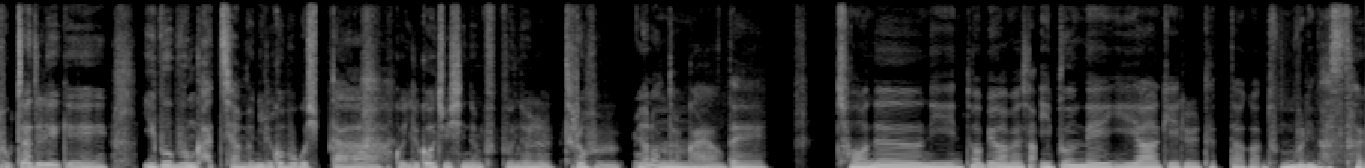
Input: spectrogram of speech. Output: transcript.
독자들에게 이 부분 같이 한번 읽어보고 싶다 하고 읽어주시는 부분을 들어보면 어떨까요? 음, 네. 저는 이 인터뷰하면서 이분의 이야기를 듣다가 눈물이 났어요.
